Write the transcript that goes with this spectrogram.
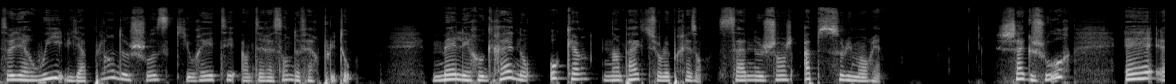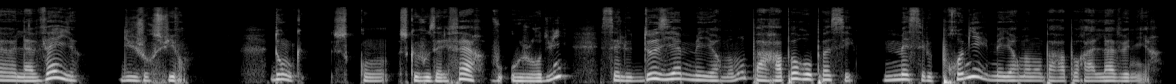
Ça veut dire oui, il y a plein de choses qui auraient été intéressantes de faire plus tôt. Mais les regrets n'ont aucun impact sur le présent. Ça ne change absolument rien. Chaque jour est euh, la veille du jour suivant. Donc, ce, que vous allez faire, vous, aujourd'hui, c'est le deuxième meilleur moment par rapport au passé. Mais c'est le premier meilleur moment par rapport à l'avenir.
